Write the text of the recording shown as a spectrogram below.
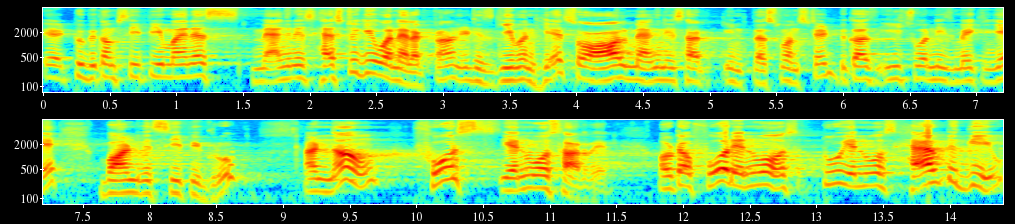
uh, to become Cp minus manganese has to give 1 electron it is given here. So, all manganese are in plus 1 state because each one is making a bond with Cp group and now 4 NOs are there out of 4 NOs 2 NOs have to give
